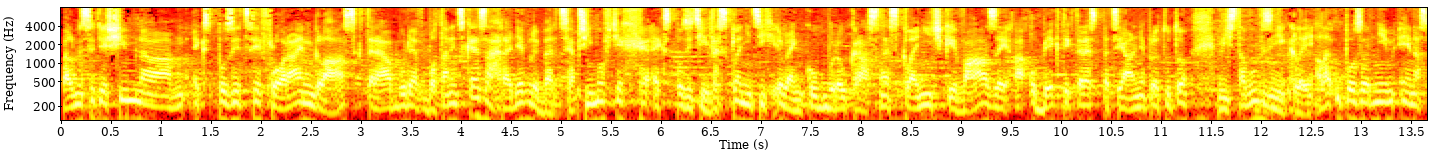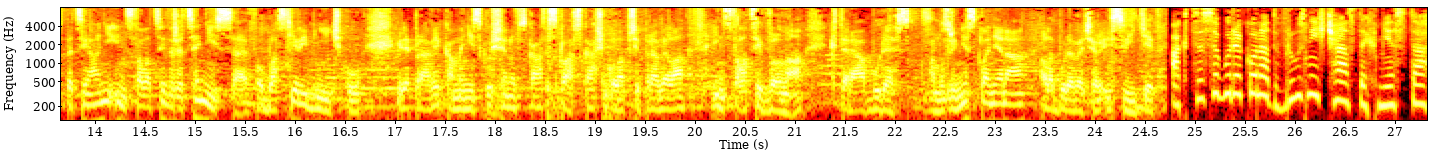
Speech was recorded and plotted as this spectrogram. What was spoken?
Velmi se těším na expozici Flora and Glass, která bude v Botanické zahradě v Liberci. A přímo v těch expozicích ve sklenicích i venku budou krásné skleničky, vázy a objekty, které speciálně pro tuto výstavu vznikly. Ale upozorním i na speciální instalaci v řece Nise v oblasti Rybníčku, kde právě právě Kamenicko-Šenovská sklářská škola připravila instalaci Vlna, která bude samozřejmě skleněná, ale bude večer i svítit. Akce se bude konat v různých částech města.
